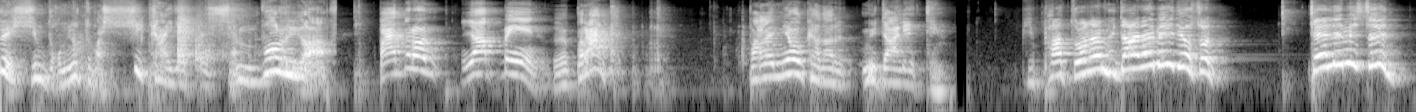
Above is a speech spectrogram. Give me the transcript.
Ve şimdi onu YouTube'a şikayet etmesem var ya. Patron yapmayın. Bırak. Bana niye o kadar müdahale ettin? Bir patrona müdahale mi ediyorsun? Deli misin?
